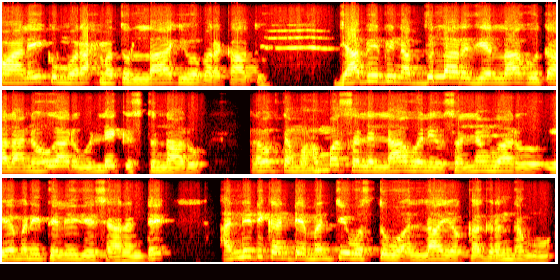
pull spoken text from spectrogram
అయికం వరహమతుల్లాహి వబర్కాతు. జాబీర్ బిన్ అబ్దుల్లా రజియల్లాహు తాలాను గారు ఉల్లేఖిస్తున్నారు. ప్రవక్త ముహమ్మద్ సల్లల్లాహు అలీ వసల్లం వారు ఏమని తెలియజేశారంటే అన్నిటికంటే మంచి వస్తువు అల్లా యొక్క గ్రంథము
